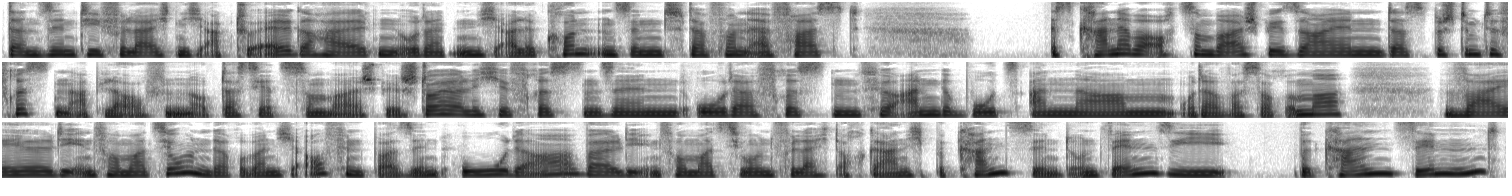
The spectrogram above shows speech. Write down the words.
dann sind die vielleicht nicht aktuell gehalten oder nicht alle Konten sind davon erfasst. Es kann aber auch zum Beispiel sein, dass bestimmte Fristen ablaufen, ob das jetzt zum Beispiel steuerliche Fristen sind oder Fristen für Angebotsannahmen oder was auch immer, weil die Informationen darüber nicht auffindbar sind oder weil die Informationen vielleicht auch gar nicht bekannt sind. Und wenn sie bekannt sind,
